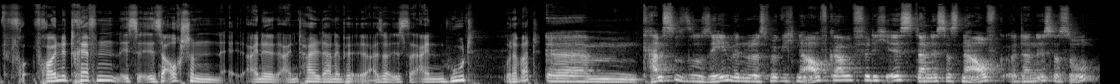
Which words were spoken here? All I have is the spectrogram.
Freunde treffen ist, ist auch schon eine, ein Teil deiner, also ist ein Hut oder was? Ähm, kannst du so sehen, wenn du das wirklich eine Aufgabe für dich ist, dann ist das eine Auf, dann ist das so.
